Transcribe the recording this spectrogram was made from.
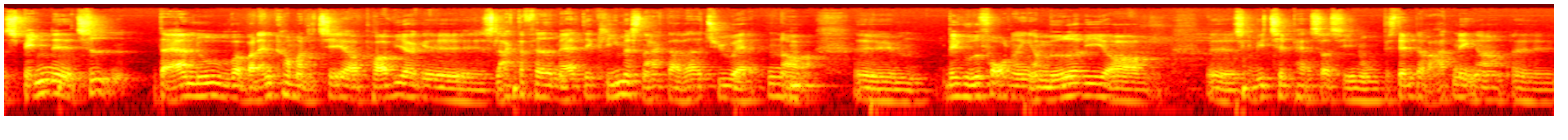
spændende tid, der er nu, hvordan kommer det til at påvirke slagterfadet med alt det klimasnak, der har været i 2018, og øh, hvilke udfordringer møder vi, og øh, skal vi tilpasse os i nogle bestemte retninger. Øh,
